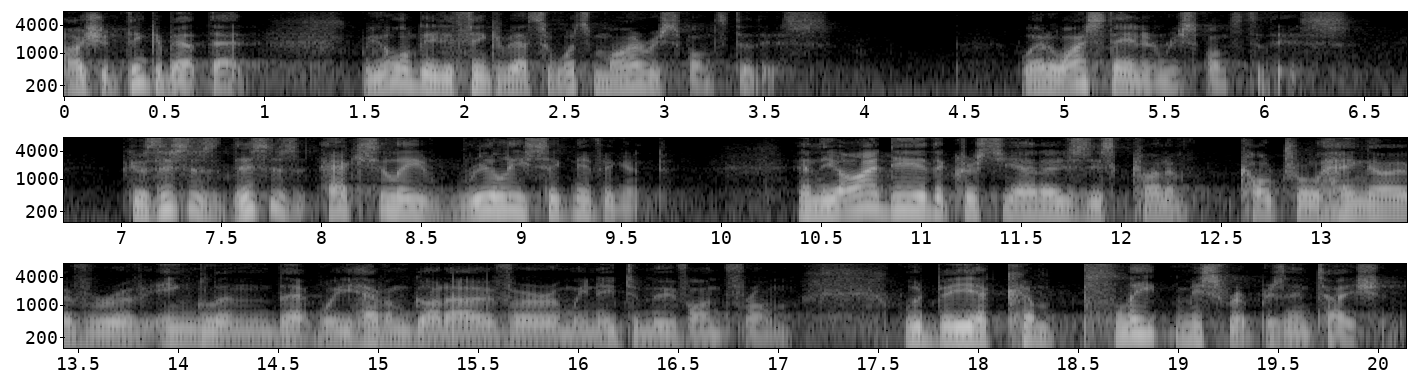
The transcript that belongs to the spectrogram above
I should think about that. We all need to think about, so what's my response to this? Where do I stand in response to this? Because this is, this is actually really significant. And the idea that Christianity is this kind of cultural hangover of England that we haven't got over and we need to move on from would be a complete misrepresentation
